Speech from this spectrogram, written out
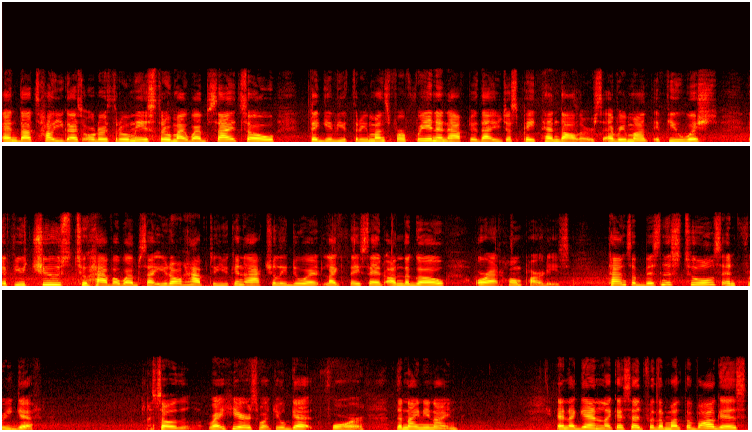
And that's how you guys order through me is through my website. So they give you three months for free. And then after that, you just pay $10 every month. If you wish if you choose to have a website. You don't have to. You can actually do it, like they said, on the go or at home parties. Tons of business tools and free gift. So right here is what you'll get for the 99 and again, like I said, for the month of August,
